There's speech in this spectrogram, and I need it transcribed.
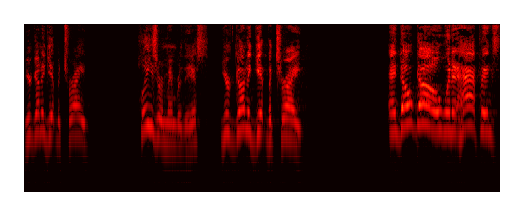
You're going to get betrayed. Please remember this. You're going to get betrayed. And don't go when it happens.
